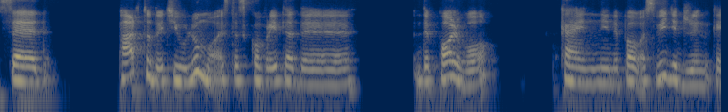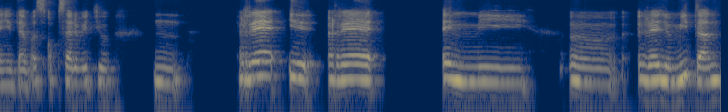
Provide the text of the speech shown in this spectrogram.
sed parto de tiu lumo estas kovrita de de polvo kaj ni ne povas vidi ĝin kaj ni devas observi tiu re re emi uh, relumitan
